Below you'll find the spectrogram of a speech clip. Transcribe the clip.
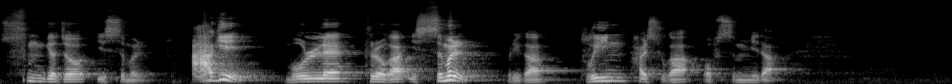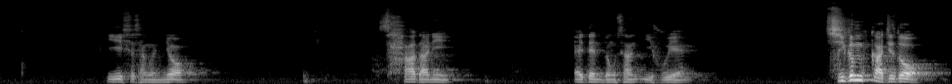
숨겨져 있음을, 악이 몰래 들어가 있음을 우리가 부인할 수가 없습니다. 이 세상은요, 사단이 에덴 동산 이후에 지금까지도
